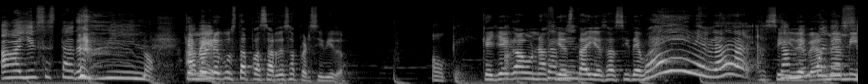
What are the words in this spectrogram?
Ay, ese está divino. que no le gusta pasar desapercibido. Ok. Que llega a una fiesta y es así de, así, de véanme a mí,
